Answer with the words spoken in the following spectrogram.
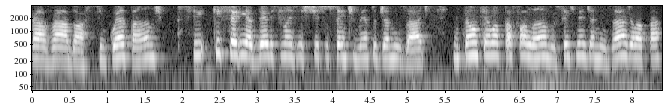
casado há 50 anos, se, que seria dele se não existisse o sentimento de amizade. Então, o que ela está falando, o sentimento de amizade, ela está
